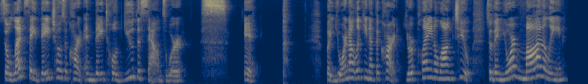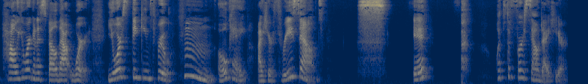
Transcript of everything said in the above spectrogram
So let's say they chose a card and they told you the sounds were s, i, p. But you're not looking at the card. You're playing along too. So then you're modeling how you are going to spell that word. You're thinking through, hmm, okay, I hear three sounds. S, i, What's the first sound I hear?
